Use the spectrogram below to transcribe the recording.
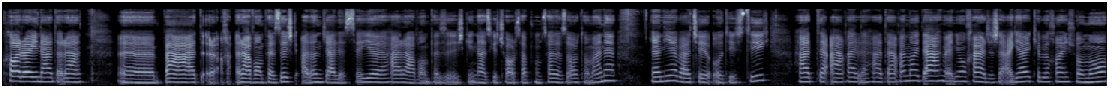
کارایی ندارن. بعد روانپزشک الان جلسه هر روانپزشکی نزدیک 400 500 هزار تومنه. یعنی یه بچه اوتیستیک حداقل حداقل ما ده میلیون خرجشه. اگر که بخواین شما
